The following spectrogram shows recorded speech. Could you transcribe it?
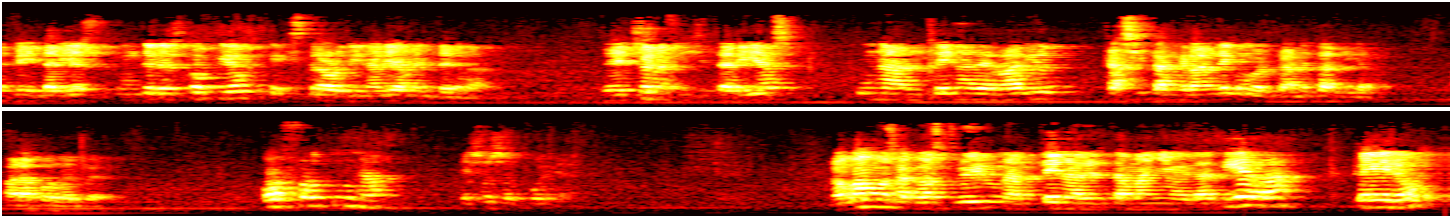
Necesitarías un telescopio extraordinariamente grande. De hecho, necesitarías una antena de radio casi tan grande como el planeta Tierra para poder ver. Por fortuna, eso se puede. No vamos a construir una antena del tamaño de la Tierra, pero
